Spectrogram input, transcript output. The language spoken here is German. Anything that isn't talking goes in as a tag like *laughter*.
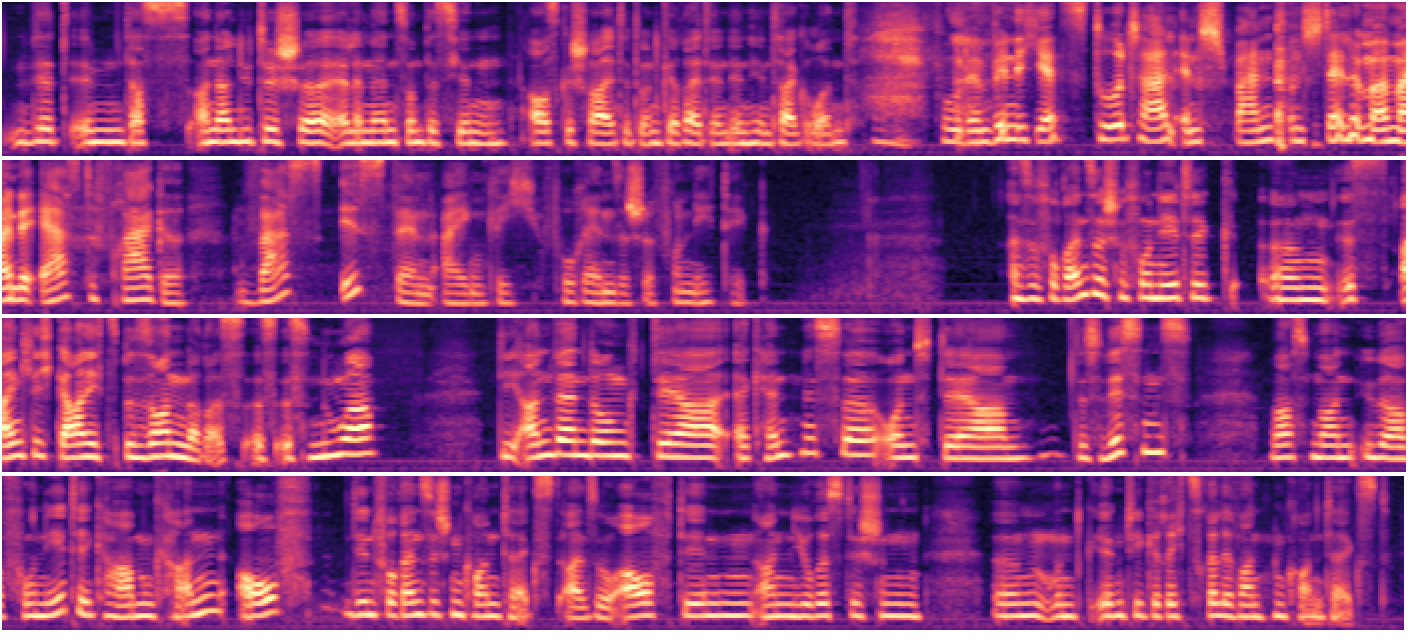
wird eben das analytische Element so ein bisschen ausgeschaltet und gerät in den Hintergrund. Puh, dann bin ich jetzt total entspannt und stelle mal meine erste Frage. Was ist denn eigentlich forensische Phonetik? Also forensische Phonetik ähm, ist eigentlich gar nichts Besonderes. Es ist nur die Anwendung der Erkenntnisse und der, des Wissens, was man über Phonetik haben kann, auf den forensischen Kontext, also auf den an juristischen ähm, und irgendwie gerichtsrelevanten Kontext.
